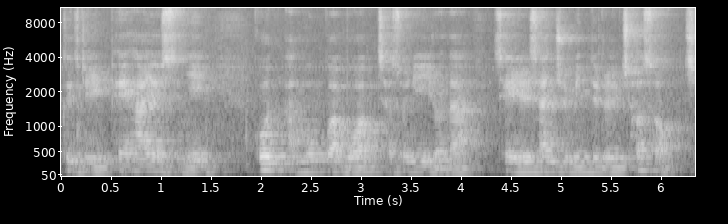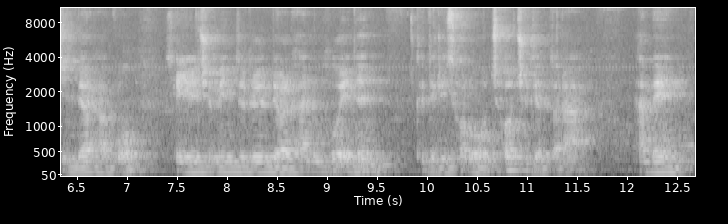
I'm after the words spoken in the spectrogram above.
그들이 패하였으니 곧 암몬과 모압 자손이 일어나 세일산 주민들을 쳐서 진멸하고 세일 주민들을 멸한 후에는 그들이 서로 쳐 죽였더라. 아멘.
